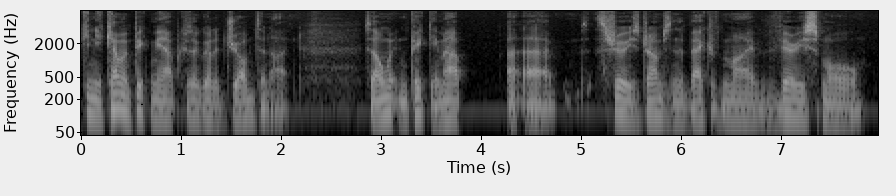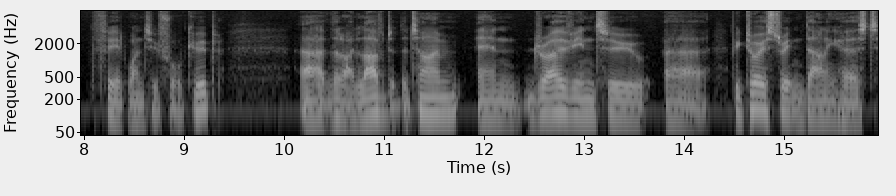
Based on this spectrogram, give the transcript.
can you come and pick me up because I've got a job tonight? So I went and picked him up, uh, uh, threw his drums in the back of my very small Fiat 124 coupe uh, that I loved at the time and drove into uh, Victoria Street in Darlinghurst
